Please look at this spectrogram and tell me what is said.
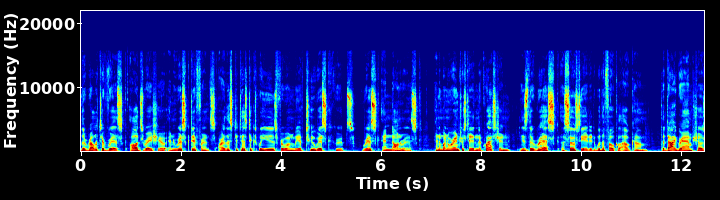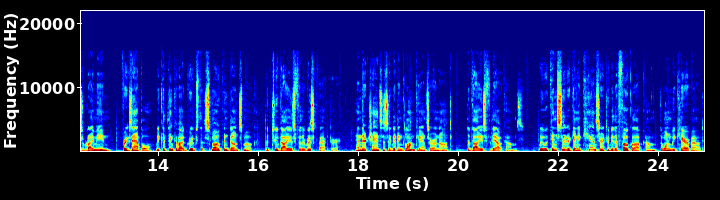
The relative risk, odds ratio, and risk difference are the statistics we use for when we have two risk groups, risk and non-risk, and when we're interested in the question, is the risk associated with a focal outcome? The diagram shows what I mean. For example, we could think about groups that smoke and don't smoke, the two values for the risk factor, and their chances of getting lung cancer or not, the values for the outcomes. We would consider getting cancer to be the focal outcome, the one we care about,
